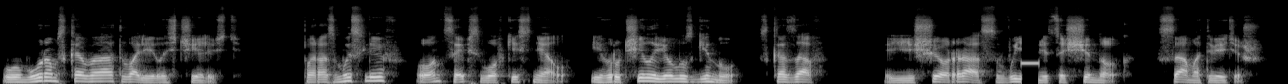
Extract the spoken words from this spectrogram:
У Муромского отвалилась челюсть. Поразмыслив, он цепь с Вовки снял и вручил ее Лузгину, сказав «Еще раз выебнется щенок, сам ответишь.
